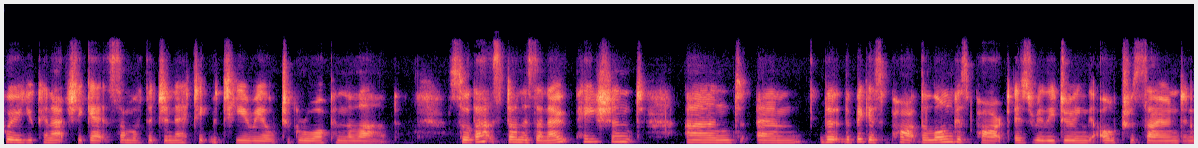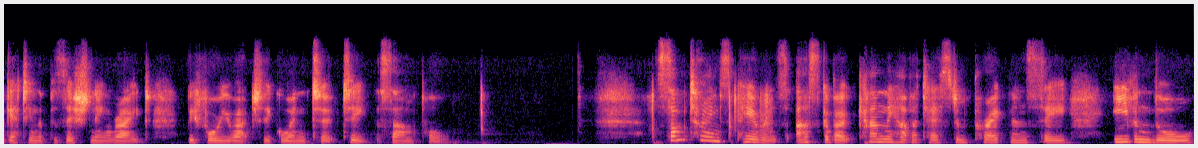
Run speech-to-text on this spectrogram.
where you can actually get some of the genetic material to grow up in the lab. So that's done as an outpatient and um, the, the biggest part, the longest part is really doing the ultrasound and getting the positioning right before you actually go in to take the sample. Sometimes parents ask about can they have a test in pregnancy even though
